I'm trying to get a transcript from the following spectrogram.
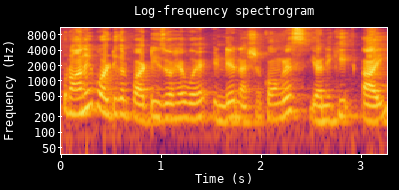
पुरानी पॉलिटिकल पार्टी जो है, वो है इंडियन नेशनल कांग्रेस यानी कि आई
